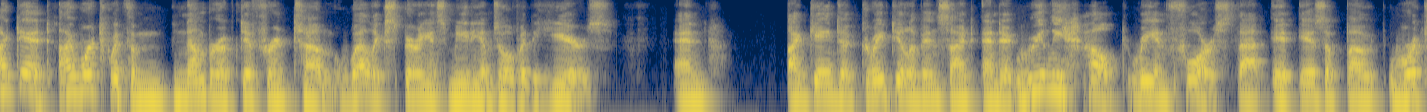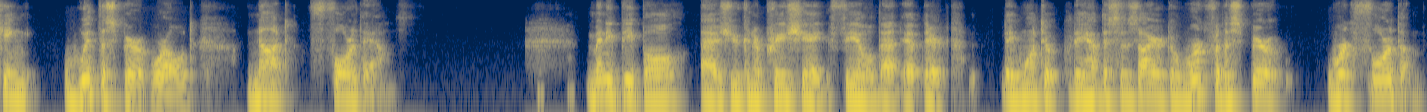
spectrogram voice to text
I did. I worked with a number of different um, well experienced mediums over the years, and I gained a great deal of insight, and it really helped reinforce that it is about working with the spirit world, not for them. Many people, as you can appreciate, feel that if they're they want to they have this desire to work for the spirit work for them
